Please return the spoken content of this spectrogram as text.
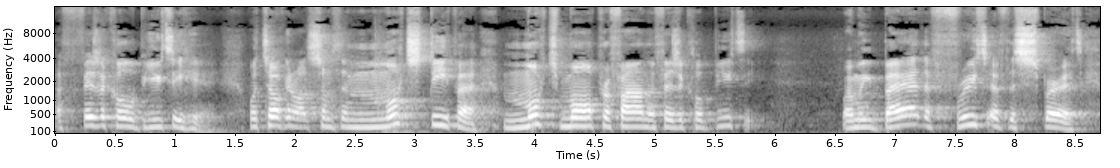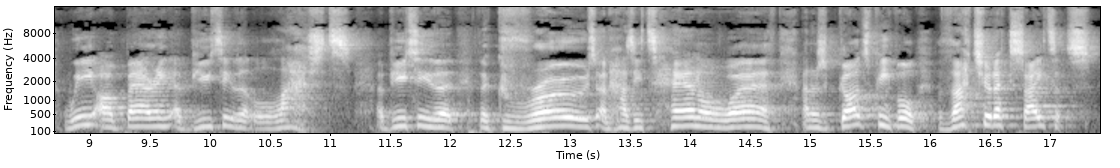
a physical beauty here. We're talking about something much deeper, much more profound than physical beauty. When we bear the fruit of the Spirit, we are bearing a beauty that lasts, a beauty that, that grows and has eternal worth. And as God's people, that should excite us.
